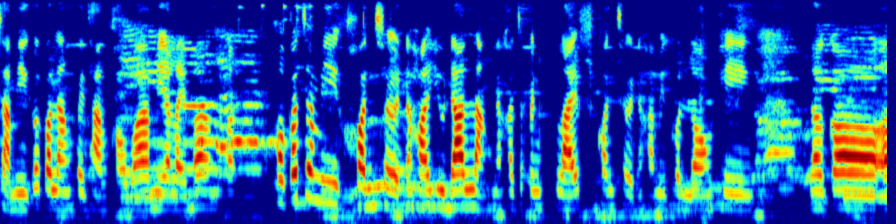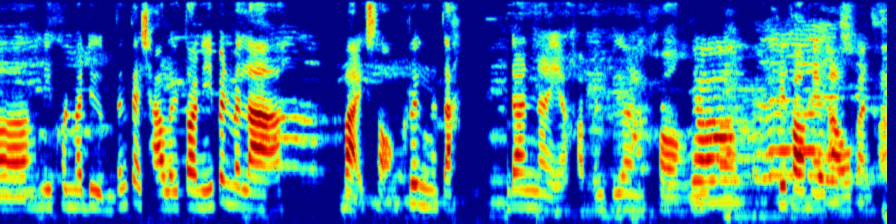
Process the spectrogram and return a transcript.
สามีก็กำลังไปถามเขาว่ามีอะไรบ้างนะคะเขาก็จะมีคอนเสิร์ตนะคะ อยู่ด้านหลังนะคะ จะเป็นไลฟ์คอนเสิร์ตนะคะ มีคนร้องเพลง แล้วก็มีคนมาดื่มตั้งแต่เช้าเลยตอนนี้เป็นเวลาบ่ายสองครึ่งนะจ๊ะ ด้านในอะค่ะเพื่อนๆของอที่เขาแฮงเอาท์กันค่ะ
